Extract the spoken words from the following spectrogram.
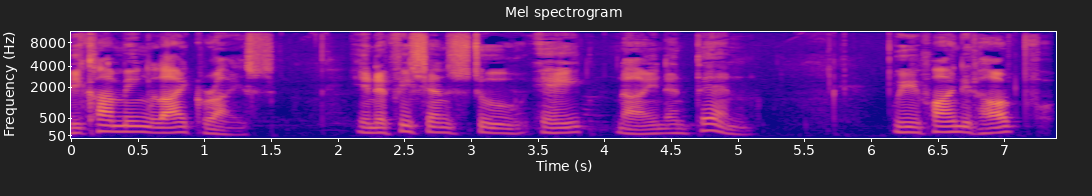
becoming like Christ. In Ephesians 2 8, 9, and 10, we find it helpful.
